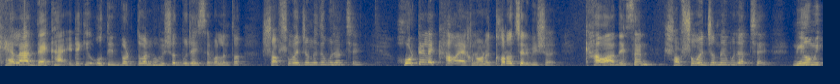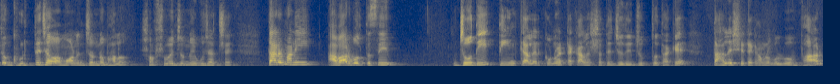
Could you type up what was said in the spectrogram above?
খেলা দেখা, এটা কি অতীত, বর্তমান, ভবিষ্যৎ বুঝাইছে? বলেন তো, সবসময়ের জন্য তো বোঝাচ্ছে। হোটেলে খাওয়া এখন অনেক খরচের বিষয়। খাওয়া, দেখছেন, সবসময়ের জন্যই বোঝাচ্ছে। নিয়মিত ঘুরতে যাওয়া মনের জন্য ভালো, সবসময়ের জন্যই বোঝাচ্ছে। তার মানে আবার বলতেছি, যদি তিন কালের কোনো একটা কালের সাথে যদি যুক্ত থাকে তাহলে সেটাকে আমরা বলব ভার্ব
